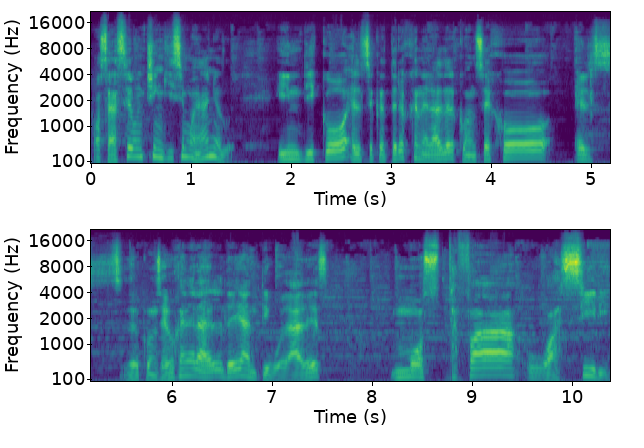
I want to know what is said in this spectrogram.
o sea, hace un chinguísimo de años, indicó el secretario general del Consejo el, Consejo General de Antigüedades Mostafa Wasiri,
